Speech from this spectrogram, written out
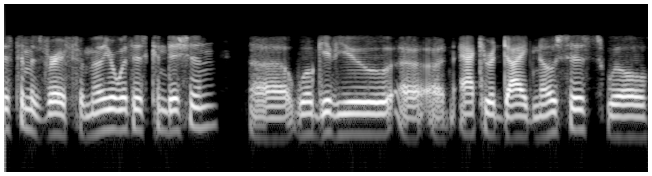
system is very familiar with this condition. Uh, we'll give you a, an accurate diagnosis. We'll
